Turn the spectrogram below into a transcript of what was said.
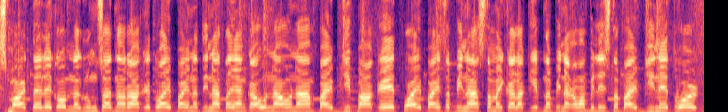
Smart Telecom naglungsad ng Rocket Wi-Fi na tinatayang kauna-una ang 5G packet Wi-Fi sa Pinas na may kalakip na pinakamabilis na 5G network.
